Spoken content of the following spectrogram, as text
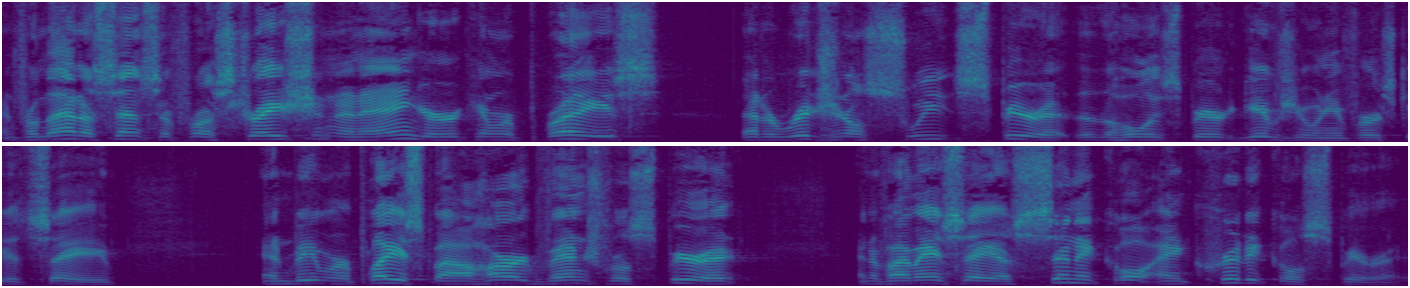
And from that, a sense of frustration and anger can replace that original sweet spirit that the Holy Spirit gives you when you first get saved and being replaced by a hard, vengeful spirit, and if I may say, a cynical and critical spirit,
